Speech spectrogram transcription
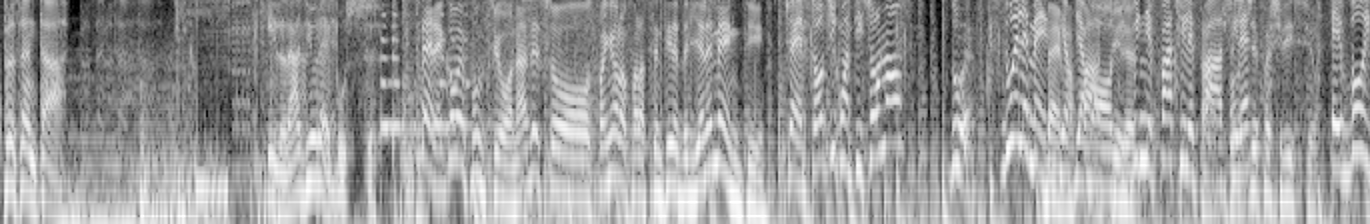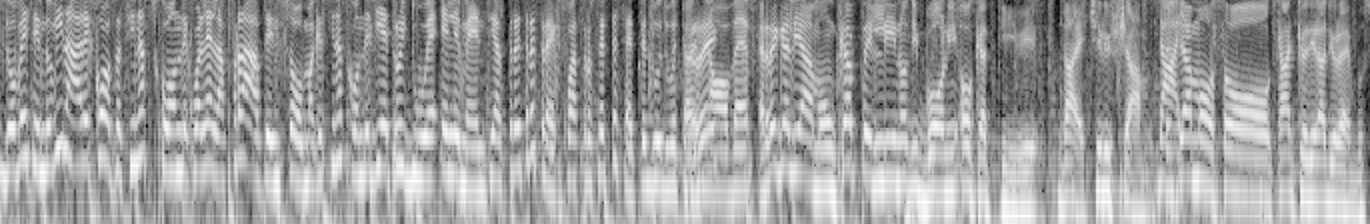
presenta il Radio Rebus. Bene, come funziona? Adesso Spagnolo farà sentire degli elementi. Certo, oggi quanti sono? Due. Due elementi Beh, abbiamo facile. oggi, quindi è facile facile. Oggi è facilissimo. E voi dovete indovinare cosa si nasconde, qual è la frase, insomma, che si nasconde dietro i due elementi al 333 477 2239. Re- regaliamo un cappellino di buoni o cattivi. Dai, ci riusciamo. Dai. Sentiamo sto cacchio di Radio Rebus.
